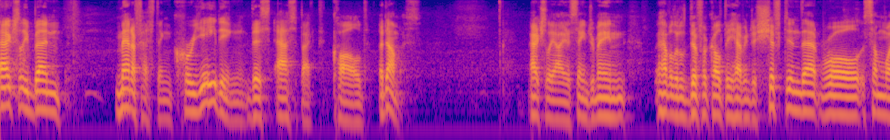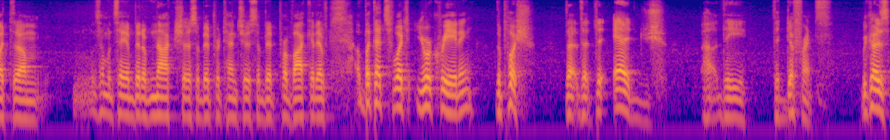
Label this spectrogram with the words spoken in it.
actually been manifesting, creating this aspect called Adamus. Actually, I, as Saint Germain, have a little difficulty having to shift in that role, somewhat, um, some would say, a bit obnoxious, a bit pretentious, a bit provocative. But that's what you're creating the push, the, the, the edge, uh, the, the difference. Because,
